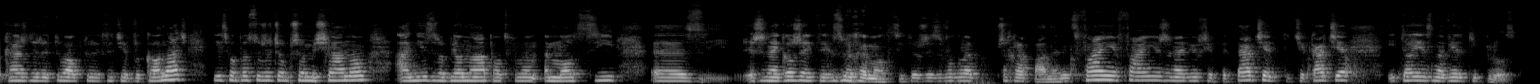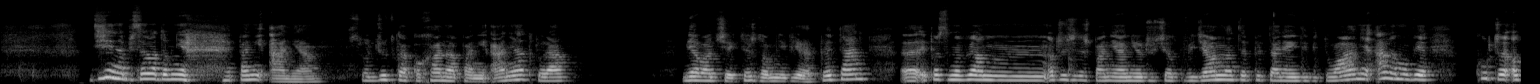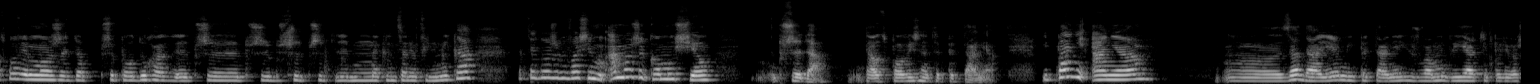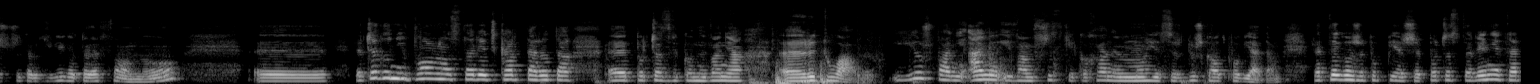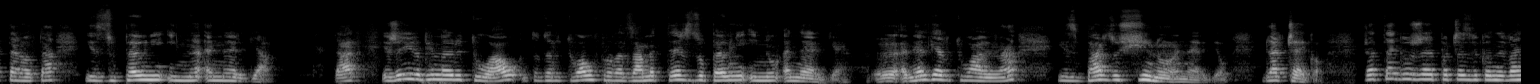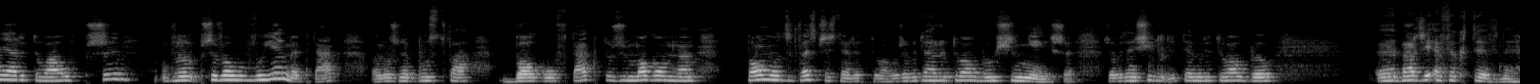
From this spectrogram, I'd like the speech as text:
każdy rytuał, który chcecie wykonać, jest po prostu rzeczą przemyślaną, a nie zrobiona pod wpływem emocji, e, z, jeszcze najgorzej tych złych emocji, to już jest w ogóle przechlapane, więc fajnie, fajnie, że najpierw się pytacie, ciekacie i to jest na wielki plus. Dzisiaj napisała do mnie pani Ania, słodziutka, kochana pani Ania, która miała dzisiaj też do mnie wiele pytań. E, i postanowiłam, mm, oczywiście też pani Ani, oczywiście odpowiedziałam na te pytania indywidualnie, ale mówię, kurczę, odpowiem może do, przy poduchach, y, przy, przy, przy, przy nakręcaniu filmika, dlatego żeby właśnie, a może komuś się przyda ta odpowiedź na te pytania. I pani Ania e, zadaje mi pytanie, już Wam mówię jakie, ponieważ czytam z drugiego telefonu. E, Dlaczego nie wolno stawiać kart tarota e, podczas wykonywania e, rytuału? I już Pani Aniu i Wam wszystkie kochane moje serduszka odpowiadam. Dlatego, że po pierwsze, podczas stawiania kart tarota jest zupełnie inna energia. Tak? Jeżeli robimy rytuał, to do rytuału wprowadzamy też zupełnie inną energię. E, Energia rytualna jest bardzo silną energią. Dlaczego? Dlatego, że podczas wykonywania rytuałów przy, w, przywołujemy tak, różne bóstwa, bogów, tak, którzy mogą nam pomóc wesprzeć ten rytuał, żeby ten rytuał był silniejszy, żeby ten, ten rytuał był bardziej efektywny,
